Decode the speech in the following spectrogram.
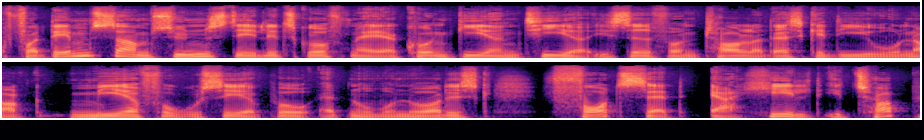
for dem, som synes, det er lidt skuffende, at jeg kun giver en 10'er i stedet for en 12'er, der skal de jo nok mere fokusere på, at Novo Nordisk fortsat er helt i top,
